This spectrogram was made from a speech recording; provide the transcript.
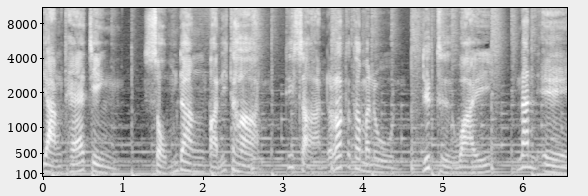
อย่างแท้จริง สมดังปณิธาน ที่สารรัฐธรรมนูญ ยึดถือไว้นั่นเอง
